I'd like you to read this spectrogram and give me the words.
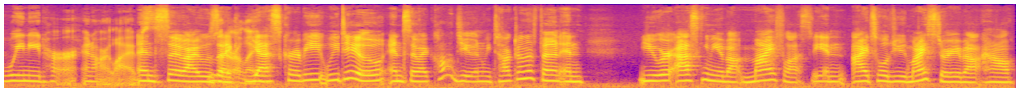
we need her in our lives. and so i was Literally. like yes kirbe we do and so i called you and we talked on the phone and you were asking me about my philosophy and i told you my story about how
